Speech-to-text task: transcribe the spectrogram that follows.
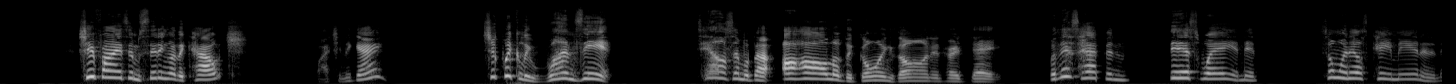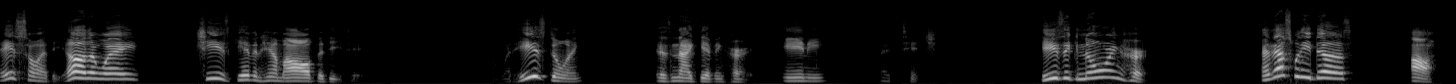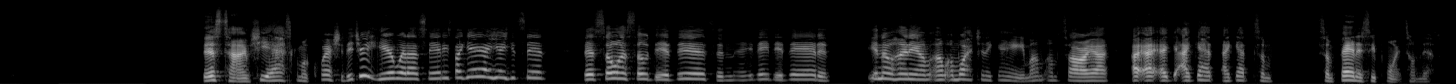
She finds him sitting on the couch watching the game. She quickly runs in tells him about all of the goings on in her day. Well, this happened this way, and then someone else came in and they saw it the other way. She's giving him all the details. But what he's doing is not giving her any attention. He's ignoring her. And that's what he does often. This time she asked him a question. Did you hear what I said? He's like, Yeah, yeah, you said that so and so did this and they did that and you know, honey, I'm I'm, watching a game. I'm I'm sorry. I, I I I got I got some some fantasy points on this one.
